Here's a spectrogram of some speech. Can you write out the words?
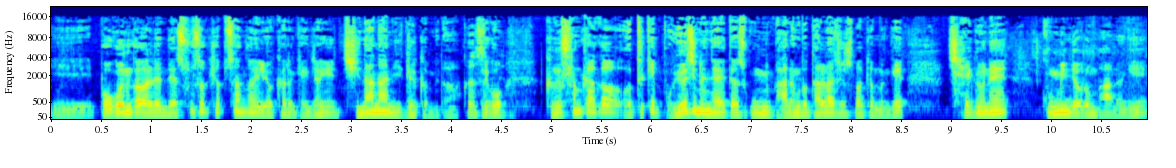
이 보건과 관련된 수석 협상가의 역할은 굉장히 지난한 일일 겁니다. 그렇습니다. 리고 그 성과가 어떻게 보여지느냐에 따라서 국민 반응도 달라질 수밖에 없는 게 최근에 국민 여론 반응이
